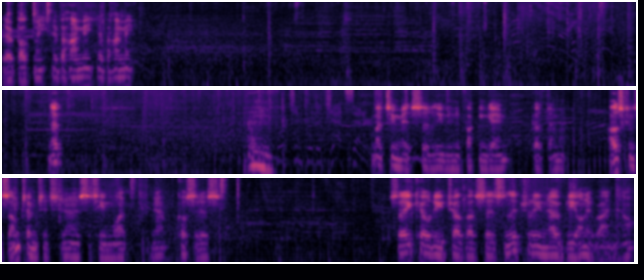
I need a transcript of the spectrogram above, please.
They're above me. They're behind me. They're behind me. Nope. My teammates are leaving the fucking game. God damn it. I was cons- I'm tempted to know it's a team wipe. Yeah, of course it is. So they killed each other, so there's literally nobody on it right now.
